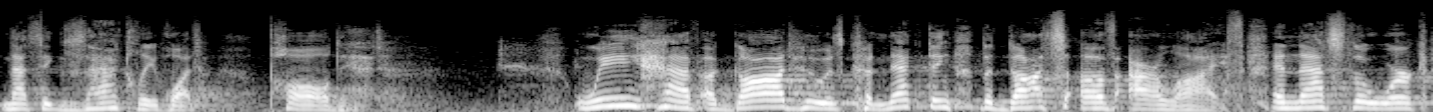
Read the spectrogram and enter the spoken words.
And that's exactly what Paul did. We have a God who is connecting the dots of our life, and that's the work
